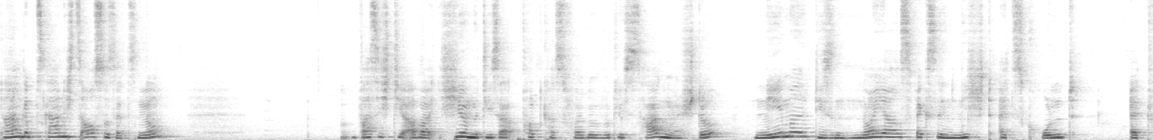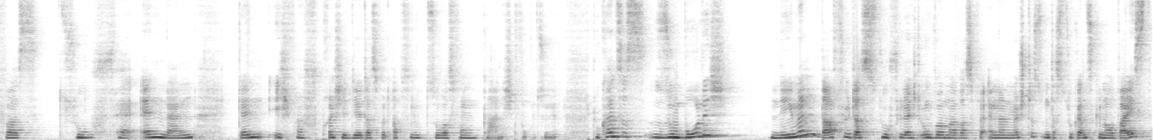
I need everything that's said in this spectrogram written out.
Daran gibt es gar nichts auszusetzen, ne? Was ich dir aber hier mit dieser Podcast-Folge wirklich sagen möchte, nehme diesen Neujahreswechsel nicht als Grund, etwas zu verändern, denn ich verspreche dir, das wird absolut sowas von gar nicht funktionieren. Du kannst es symbolisch nehmen, dafür, dass du vielleicht irgendwann mal was verändern möchtest und dass du ganz genau weißt,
